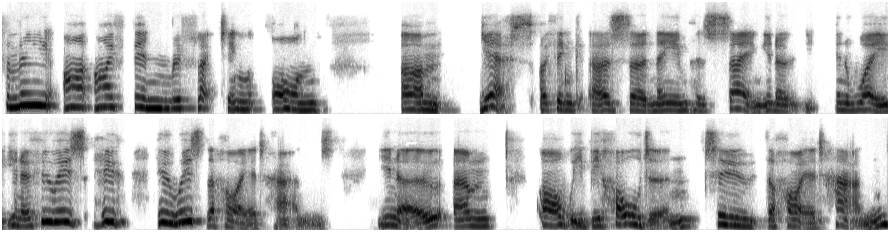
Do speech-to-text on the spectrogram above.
for me, I, have been reflecting on um, yes, I think as uh, Naeem has saying, you know, in a way, you know, who is who who is the hired hand? You know, um, are we beholden to the hired hand,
